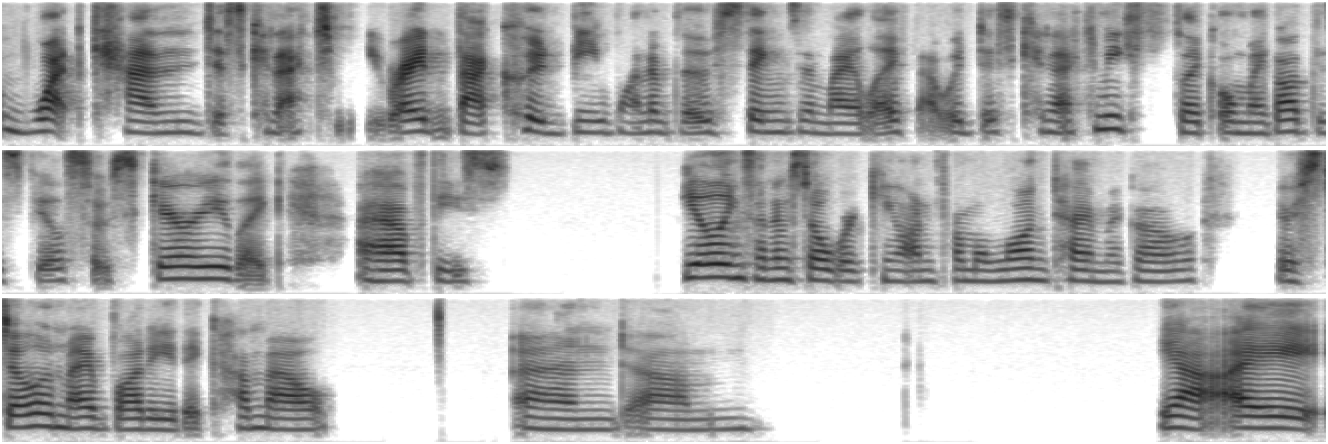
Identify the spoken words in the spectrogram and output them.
what can disconnect me, right? That could be one of those things in my life that would disconnect me. It's like, oh my God, this feels so scary. Like I have these feelings that I'm still working on from a long time ago. They're still in my body. They come out. And um yeah, I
